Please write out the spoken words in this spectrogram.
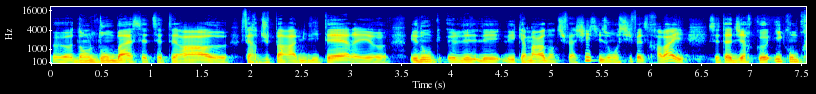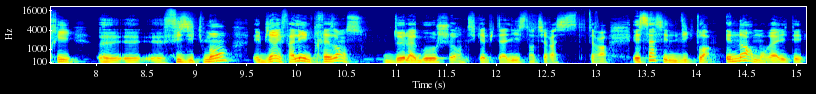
dans le Donbass, etc., faire du paramilitaire. Et, donc les, camarades antifascistes, ils ont aussi fait le travail. C'est-à-dire que, y compris physiquement, eh bien, il fallait une présence de la gauche anticapitaliste, antiraciste, etc. Et ça, c'est une victoire énorme en réalité,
